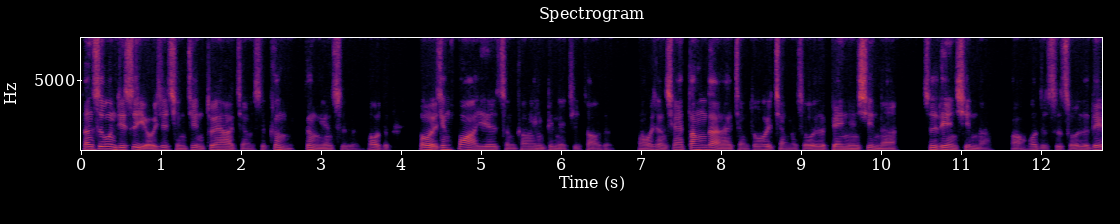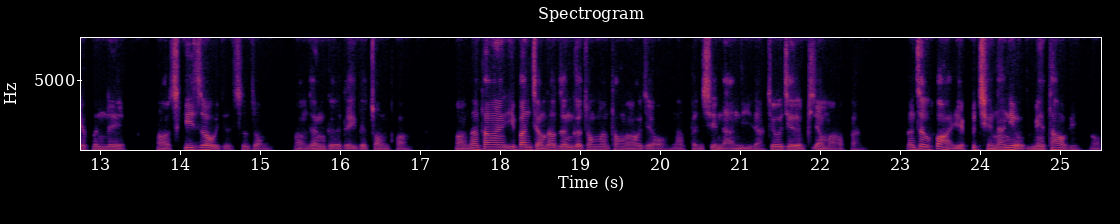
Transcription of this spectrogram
但是问题是有一些情境对他来讲是更更原始的，或者或者已经化约成刚刚并没提到的。啊，我想现在当代来讲都会讲的所谓的边缘性啊、自恋性啊，啊，或者是所谓的裂分裂啊、schizoid 这种啊人格的一个状况啊。那当然，一般讲到人格状况，通常会觉得哦，那本性难移的，就会觉得比较麻烦。那这个话也不全然有没道理哦，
